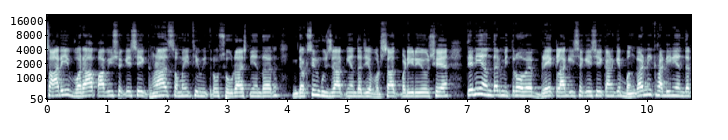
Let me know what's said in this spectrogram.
સારી વરાપ આવી શકે છે. ઘણા સમયથી મિત્રો સૌરાષ્ટ્રની અંદર, દક્ષિણ ગુજરાતની અંદર જે વરસાદ પડી રહ્યો છે, તેની અંદર મિત્રો હવે બ્રેક લાગી શકે છે, કારણ કે બંગાળની ખાડીની અંદર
